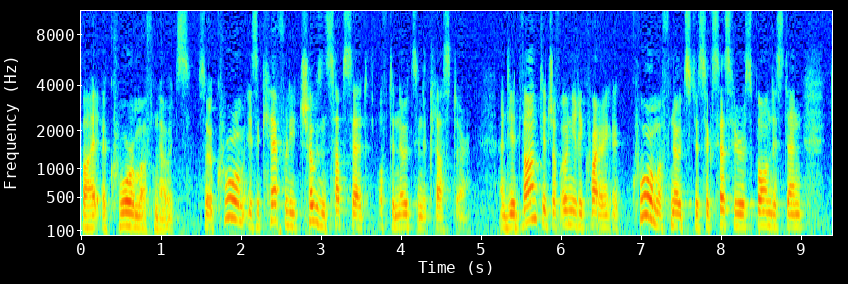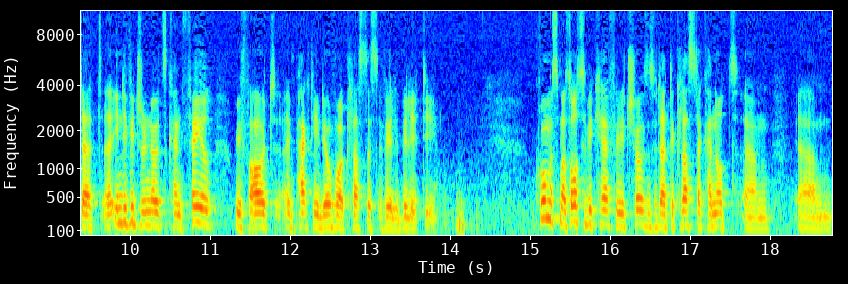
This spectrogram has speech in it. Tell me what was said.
by a quorum of nodes. So a quorum is a carefully chosen subset of the nodes in the cluster. And the advantage of only requiring a quorum of nodes to successfully respond is then that uh, individual nodes can fail without impacting the overall cluster's availability. Quorums must also be carefully chosen so that the cluster cannot um, um,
